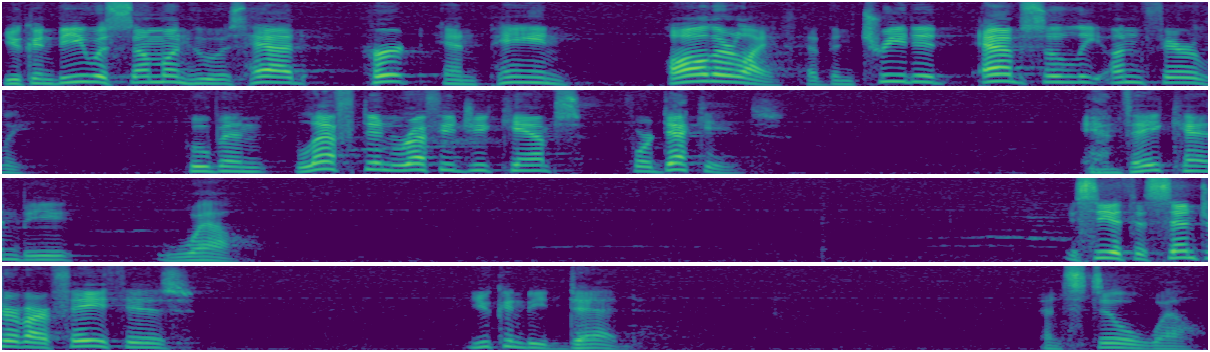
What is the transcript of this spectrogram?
You can be with someone who has had hurt and pain all their life, have been treated absolutely unfairly, who've been left in refugee camps for decades, and they can be well. You see, at the center of our faith is you can be dead and still well,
